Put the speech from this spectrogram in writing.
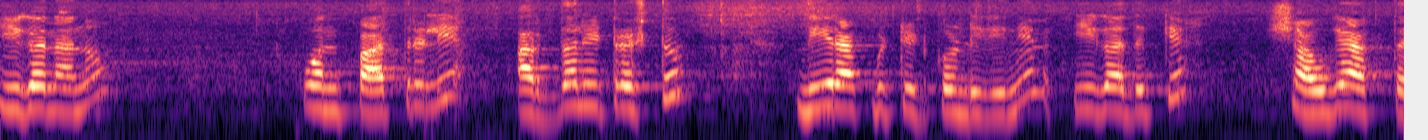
ಈಗ ನಾನು ಒಂದು ಪಾತ್ರೆಯಲ್ಲಿ ಅರ್ಧ ಲೀಟ್ರಷ್ಟು ನೀರು ಹಾಕ್ಬಿಟ್ಟು ಇಟ್ಕೊಂಡಿದ್ದೀನಿ. ಈಗ ಅದಕ್ಕೆ ಶಾವಿಗೆ ಹಾಕ್ತಾ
